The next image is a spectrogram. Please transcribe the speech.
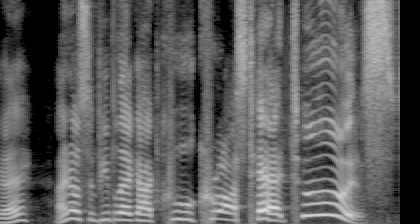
Okay? I know some people that got cool cross tattoos.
